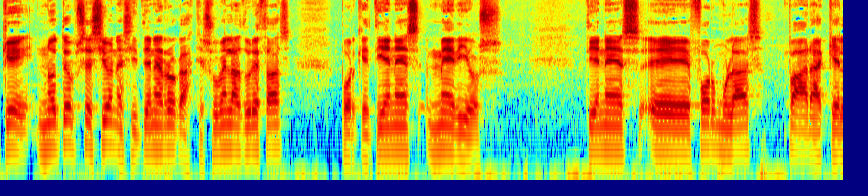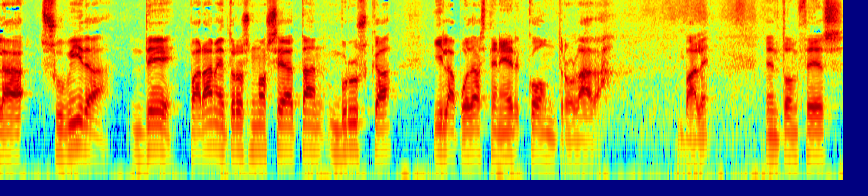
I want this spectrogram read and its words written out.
que no te obsesiones si tienes rocas que suben las durezas porque tienes medios, tienes eh, fórmulas para que la subida de parámetros no sea tan brusca y la puedas tener controlada. ¿Vale? Entonces,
